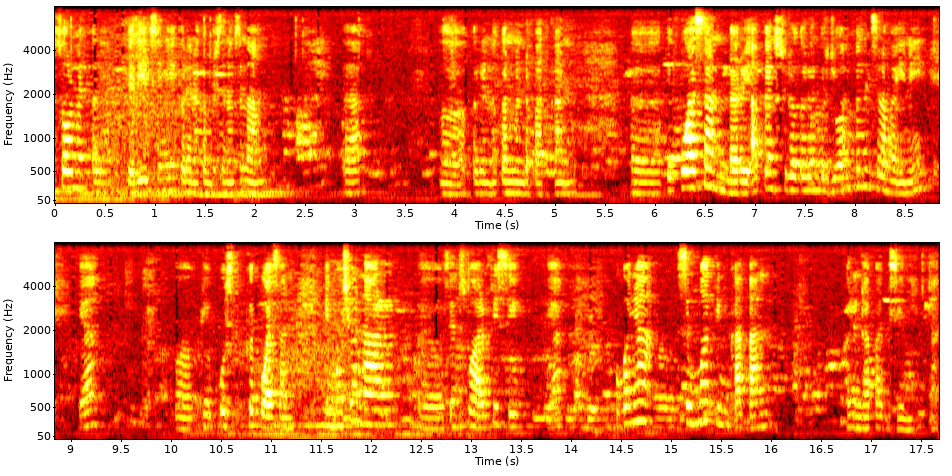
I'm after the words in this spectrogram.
soulmate kalian. Jadi di sini kalian akan bersenang-senang ya uh, kalian akan mendapatkan uh, kepuasan dari apa yang sudah kalian perjuangkan selama ini ya. Uh, kepuasan emosional uh, sensual fisik ya. Pokoknya semua tingkatan kalian dapat di sini ya.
